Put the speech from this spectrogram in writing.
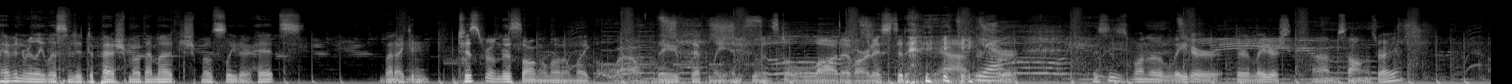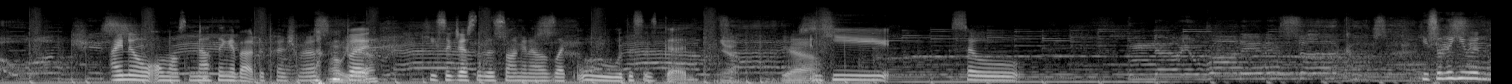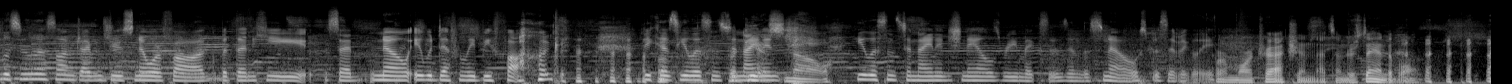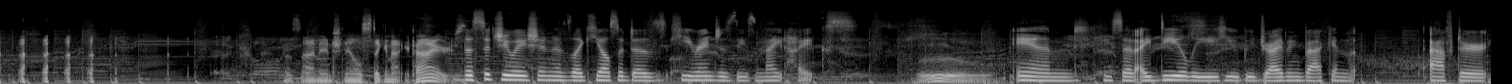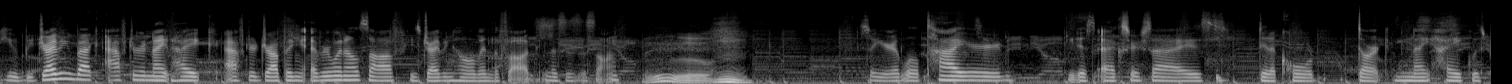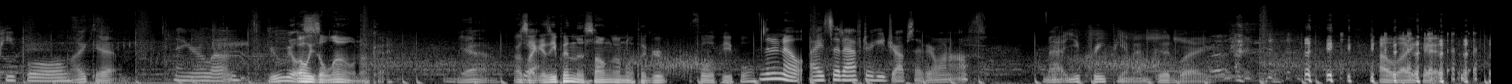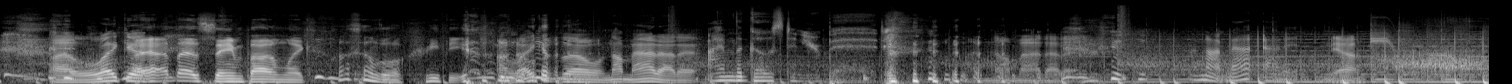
Haven't really listened to Depeche Mode that much, mostly their hits. But I can just from this song alone, I'm like, wow, they've definitely influenced a lot of artists today. Yeah, for Yeah. sure. This is one of the later their later um, songs, right? I know almost nothing about Depeche Mode, Oh, but yeah? he suggested this song, and I was like, "Ooh, this is good." yeah. Yeah. And he, so he said that he would listen to the song driving through snow or fog, but then he said no, it would definitely be fog because he listens to Nine Inch. snow He listens to Nine Inch Nails remixes in the snow specifically. for more traction. That's understandable. Those nine inch nails sticking out your tires. The situation is like he also does. He arranges these night hikes. Ooh. and he said ideally he would be driving back in the, after he would be driving back after a night hike after dropping everyone else off he's driving home in the fog and this is the song Ooh. Mm. so you're a little tired you just exercised did a cold dark night hike with people I people like it. now you're alone You're real. Oh, he's alone. Okay. yeah. I was Yeah. like, is he putting the song on with a group full of people? no no no i said after he drops everyone off Matt, you creepy in a good way. I like it. I like it. I had that same thought. I'm like, that sounds a little creepy. I like it though. I'm not mad at it. i'm the ghost in your bed I'm not mad at it. i'm not mad at it Yeah.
